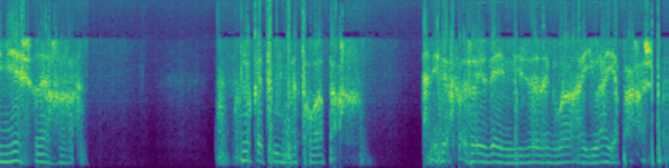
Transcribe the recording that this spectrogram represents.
אם יש ריח רע. לא כתוב בתורה פח. אני בכלל לא יודע אם בזמן הגמרא היה פח אשפה.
